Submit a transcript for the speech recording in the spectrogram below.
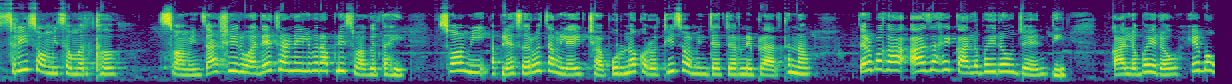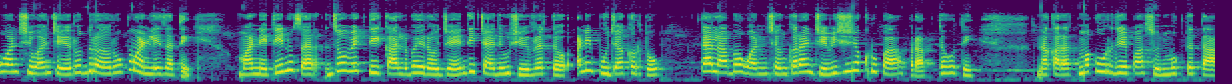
श्री स्वामी समर्थ. स्वामींचा आशीर्वाद या चॅनेलवर आपले स्वागत आहे. स्वामी आपल्या सर्व चांगल्या इच्छा पूर्ण करत ही स्वामींच्या चरणी प्रार्थना. तर बघा आज आहे कालभैरव जयंती. कालभैरव हे भगवान शिवांचे रुद्र रूप मानले जाते. मान्यतेनुसार जो व्यक्ती कालभैरव जयंतीच्या दिवशी व्रत आणि पूजा करतो त्याला भगवान शंकरांची विशेष कृपा प्राप्त होते. नकारात्मक ऊर्जेपासून मुक्तता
